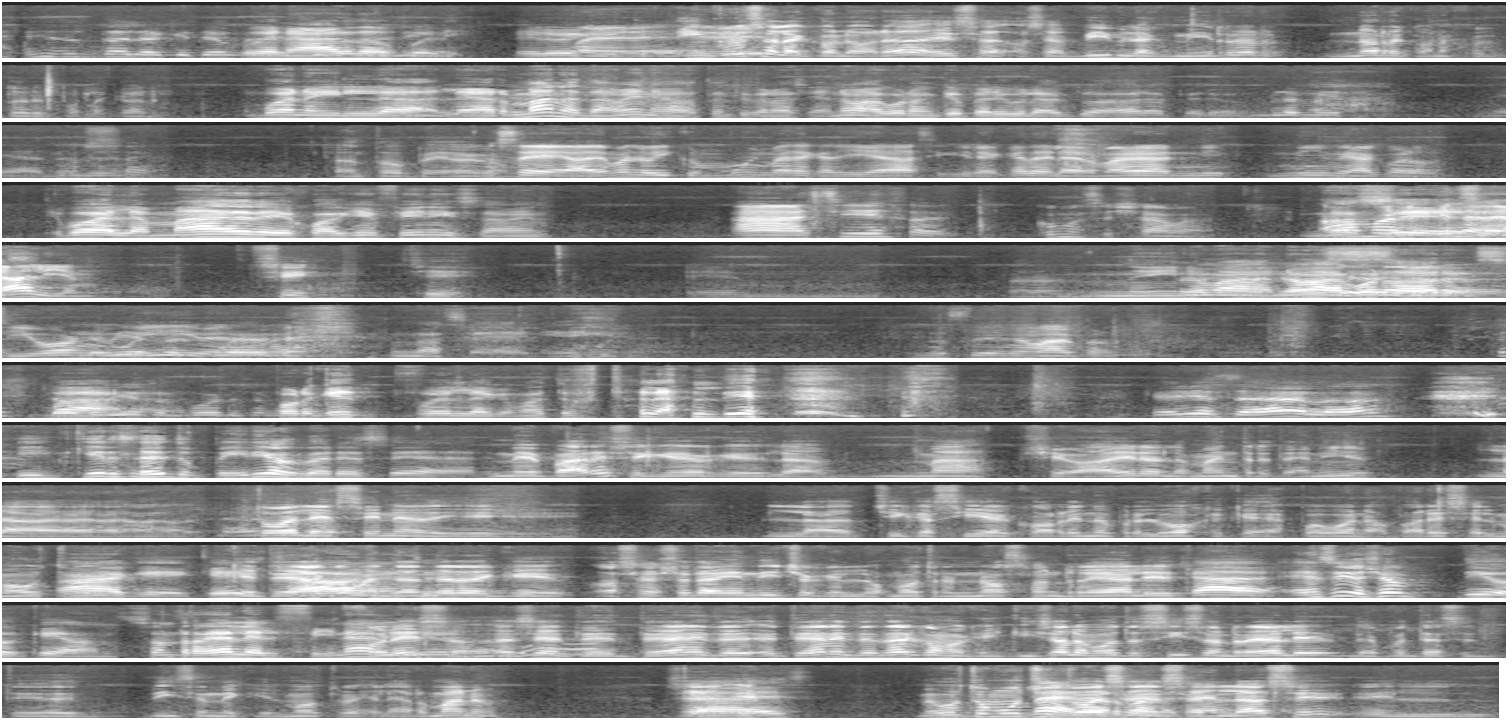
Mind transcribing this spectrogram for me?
Eso es todo lo que tengo Buenardo, Bueno, eh, Incluso la colorada esa, o sea, vi Black Mirror, no reconozco actores por la cara. Bueno, y la, la hermana también es bastante conocida. No me acuerdo en qué película actúa ahora, pero. Vladimir. Mira, No sé. Están todos pegados. No sé, además lo vi con muy mala calidad, así que la cara de la hermana ni, ni me acuerdo. Y bueno, la madre de Joaquín Phoenix también. Ah, sí, esa. ¿Cómo se llama? No ah, sé, es la de Alien. Sí. Sí. Em, Para- Ni Pero no, me, no no me acuerdo ahora. En el Weaver. No sé. ni- No sé, no me acuerdo. ¿Por qué fue la que más te gustó la aldea? Quería saberlo, ¿eh? Y quiero saber tu opinión, pero o sea. Me parece, creo que es la más llevadera, la más entretenida. La, toda la escena de la chica sigue corriendo por el bosque, que después, bueno, aparece el monstruo. Ah, que, que que te da como entender este. de que, o sea, yo te habían dicho que los monstruos no son reales. Claro, en serio, yo digo que son reales al final. Por eso, o sea, te, te dan, te dan a entender como que quizá los monstruos sí son reales, después te, hacen- te dicen de que el monstruo es el hermano. O sea, Ya, es- es- me gustó mucho No, todo ese hermano, desenlace. El,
